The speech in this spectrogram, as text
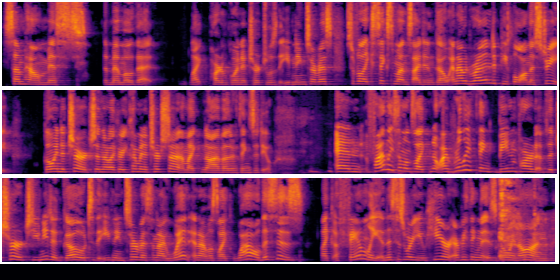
somehow missed the memo that like part of going to church was the evening service. So for like six months, I didn't go. And I would run into people on the street going to church and they're like, Are you coming to church tonight? I'm like, No, I have other things to do. And finally, someone's like, No, I really think being part of the church, you need to go to the evening service. And I went and I was like, Wow, this is like a family. And this is where you hear everything that is going on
